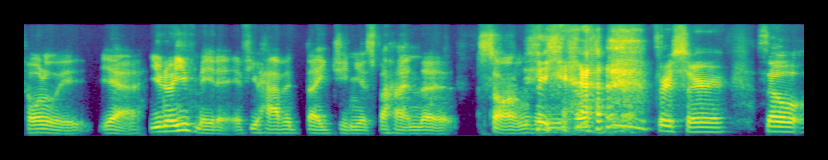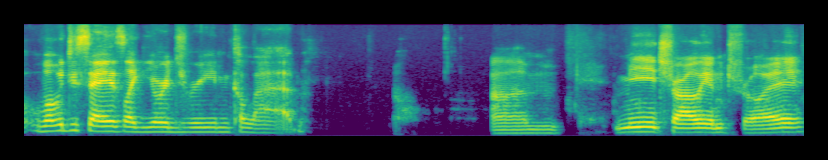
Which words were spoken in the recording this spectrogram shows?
totally. Yeah. You know you've made it if you have a like genius behind the song. yeah for sure so what would you say is like your dream collab Um me, Charli, and Troye.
